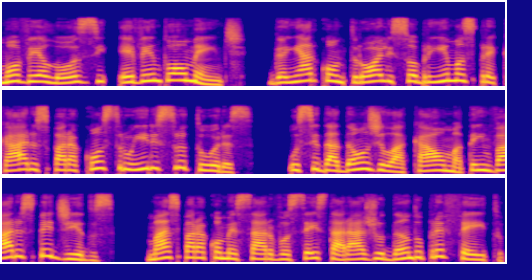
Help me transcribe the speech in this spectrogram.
movê-los e, eventualmente, ganhar controle sobre imãs precários para construir estruturas. Os cidadãos de La Calma têm vários pedidos, mas para começar você estará ajudando o prefeito,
